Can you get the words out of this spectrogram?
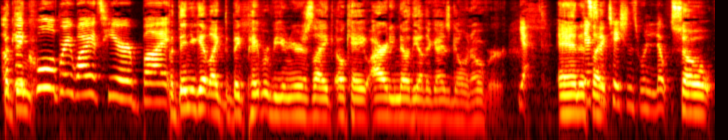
But "Okay, then- cool, Bray Wyatt's here," but, But then you get like the big pay per view, and you're just like, okay, I already know the other guy's going over, yeah, and the it's like expectations were low. so.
